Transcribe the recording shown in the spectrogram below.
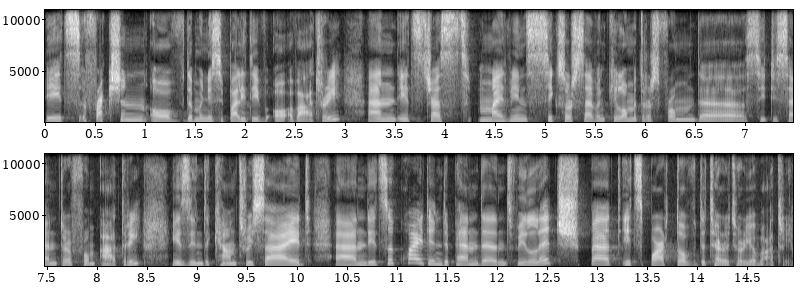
it's a fraction of the municipality of Atri, and it's just might mean six or seven kilometers from the city center, from Atri. is in the countryside, and it's a quite independent village, but it's part of the territory of Atri.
